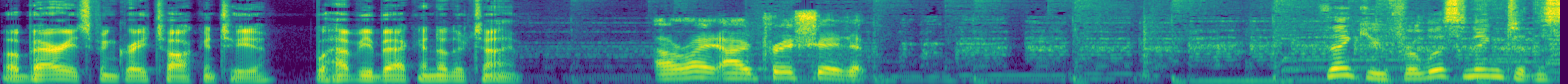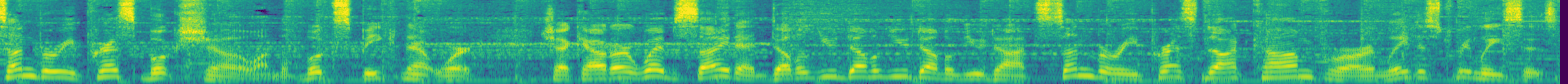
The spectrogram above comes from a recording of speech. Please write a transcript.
Well, Barry, it's been great talking to you. We'll have you back another time. All right. I appreciate it. Thank you for listening to the Sunbury Press Book Show on the Bookspeak Network. Check out our website at www.sunburypress.com for our latest releases.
